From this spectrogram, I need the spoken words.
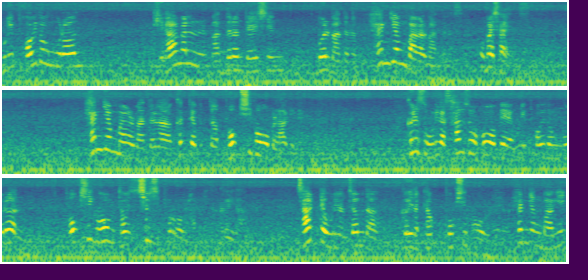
우리 포유동물은 기랑을 만드는 대신 뭘 만드는 행경막을 만들었어요 오메사이언스 행경막을 만들가 그때부터 복식호흡을 하게 된 거예요 그래서 우리가 산소 호흡에 우리 포유동물은 복식호흡을 통해서 70%를 합니다 거의 다 잘 때 우리는 전부 다 거의 다 벽- 복식호흡을 해요. 행경막이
